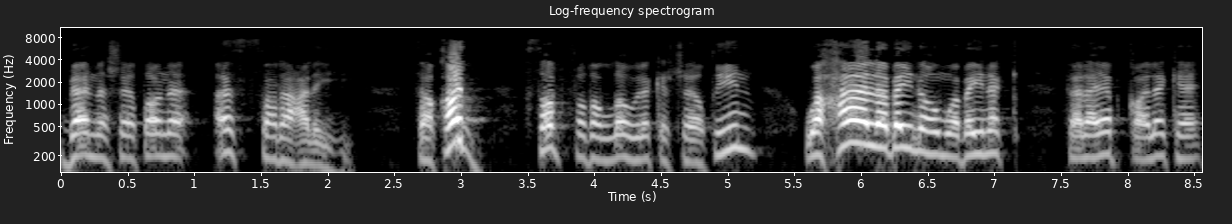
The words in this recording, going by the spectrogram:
بأن الشيطان أثر عليه. فقد صفد الله لك الشياطين وحال بينهم وبينك فلا يبقى لك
